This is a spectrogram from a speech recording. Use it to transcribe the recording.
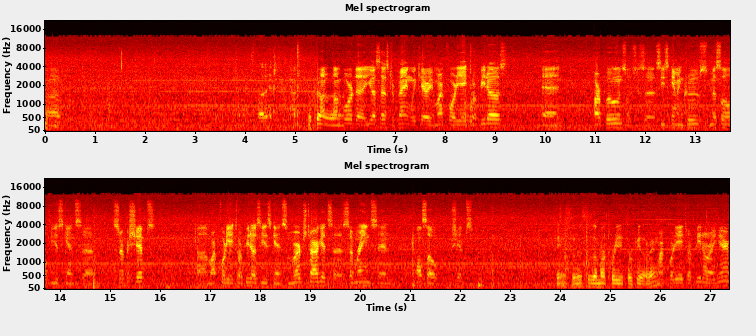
Uh, that's about it. Kind On, on uh, board the USS Trepang, we carry Mark 48 torpedoes and harpoons, which is a sea skimming cruise missile used against uh, surface ships. Uh, Mark 48 torpedoes used against submerged targets, uh, submarines, and also ships. Okay, so this is a Mark 48 torpedo, right? Mark 48 torpedo right here.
